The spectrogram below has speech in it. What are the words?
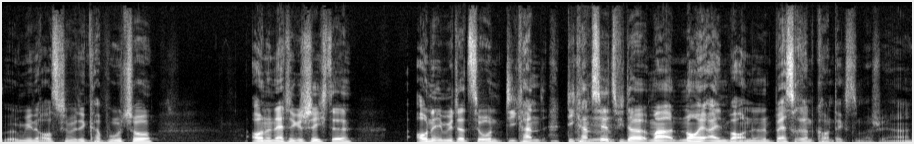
irgendwie rausgeschnitten mit dem Capucho. Auch eine nette Geschichte. Auch eine Imitation, die, kann, die kannst du Mhm. jetzt wieder mal neu einbauen, in einem besseren Kontext zum Beispiel. Ja?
